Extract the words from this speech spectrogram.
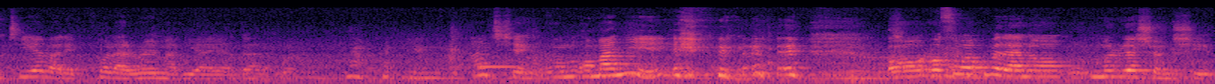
nti yebale kukola rema byayagala. Omanyi? Osobola okubeera mu relationship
